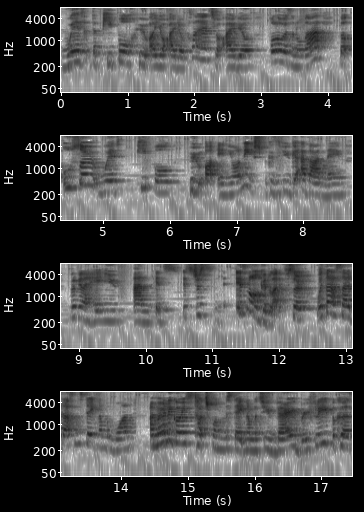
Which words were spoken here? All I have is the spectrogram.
with the people who are your ideal clients, your ideal followers and all that, but also with people who are in your niche. Because if you get a bad name people are gonna hate you and it's it's just it's not a good life. So with that said that's mistake number one. I'm only going to touch upon mistake number two very briefly because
